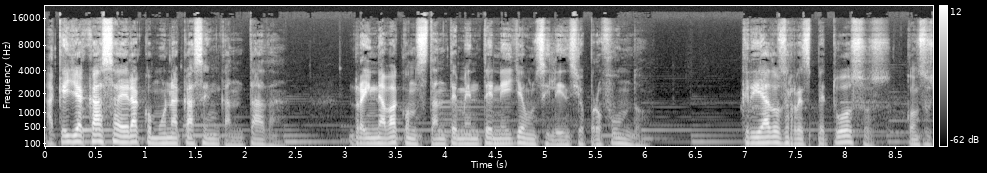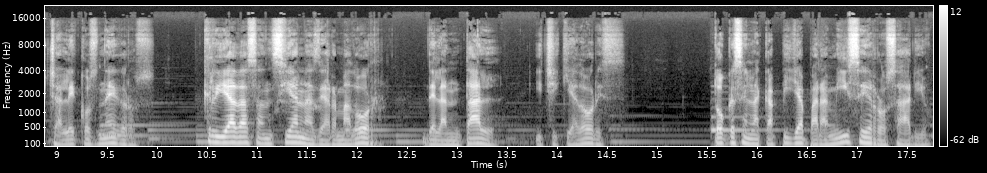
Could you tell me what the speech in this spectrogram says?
Aquella casa era como una casa encantada. Reinaba constantemente en ella un silencio profundo. Criados respetuosos con sus chalecos negros, criadas ancianas de armador, delantal y chiquiadores. Toques en la capilla para misa y rosario.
